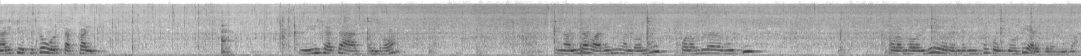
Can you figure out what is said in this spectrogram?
நறுக்கி வச்சுட்டு ஒரு தக்காளி. இதையும் சேர்த்து ஆட் பண்ணுறோம் நல்லா வதங்கி வந்தோடனே குழம்புல ஊற்றி குழம்ப வந்து ஒரு ரெண்டு நிமிஷம் கொதிக்க விட்டு இறக்கிற வேண்டியதான்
